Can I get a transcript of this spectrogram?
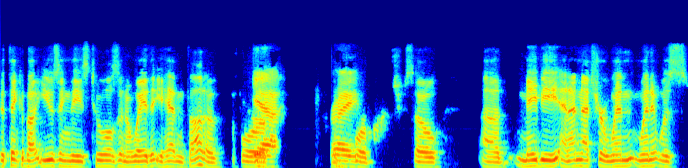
to think about using these tools in a way that you hadn't thought of before. yeah, right. Before March. So uh, maybe, and I'm not sure when when it was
